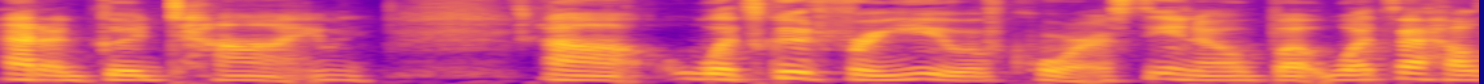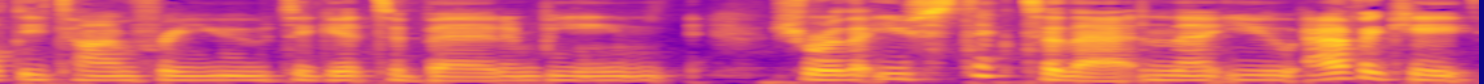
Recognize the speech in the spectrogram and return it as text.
at a good time. Uh, what's good for you, of course, you know, but what's a healthy time for you to get to bed and being sure that you stick to that and that you advocate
